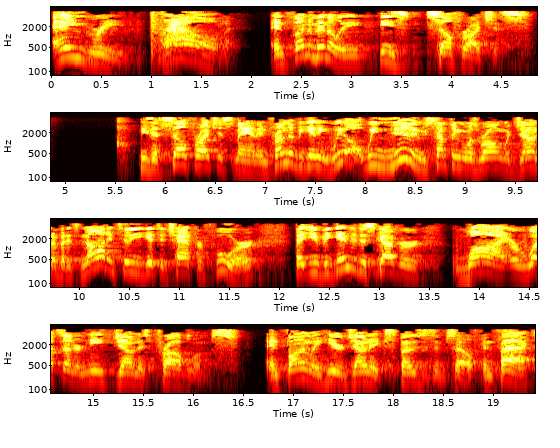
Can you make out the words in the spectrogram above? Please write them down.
angry, proud, and fundamentally, he's self-righteous. He's a self-righteous man. And from the beginning, we, all, we knew something was wrong with Jonah, but it's not until you get to chapter 4 that you begin to discover why or what's underneath Jonah's problems. And finally, here, Jonah exposes himself. In fact,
